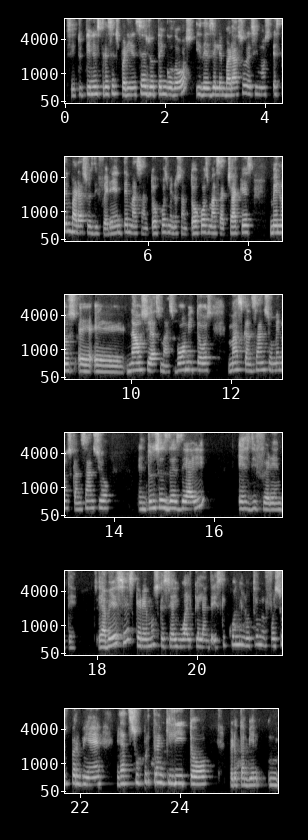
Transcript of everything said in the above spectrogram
si tú tienes tres experiencias, yo tengo dos, y desde el embarazo decimos, este embarazo es diferente, más antojos, menos antojos, más achaques, menos eh, eh, náuseas, más vómitos, más cansancio, menos cansancio. Entonces, desde ahí es diferente. a veces queremos que sea igual que el anterior. Es que con el otro me fue súper bien, era súper tranquilito, pero también mm,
